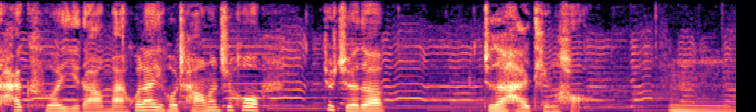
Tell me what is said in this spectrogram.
还可以的。买回来以后尝了之后，就觉得觉得还挺好。嗯，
